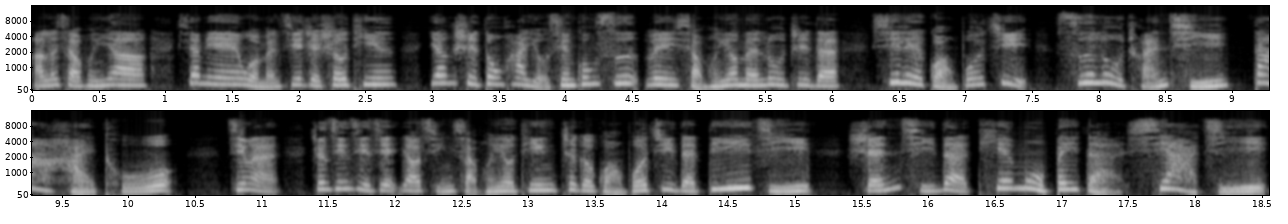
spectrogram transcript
好了，小朋友，下面我们接着收听央视动画有限公司为小朋友们录制的系列广播剧《丝路传奇大海图》。今晚，正晶姐姐要请小朋友听这个广播剧的第一集《神奇的天幕碑》的下集。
